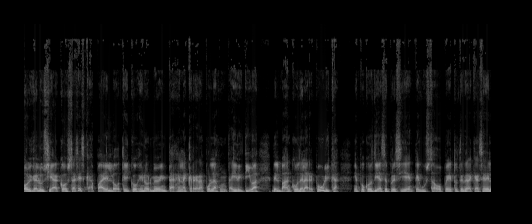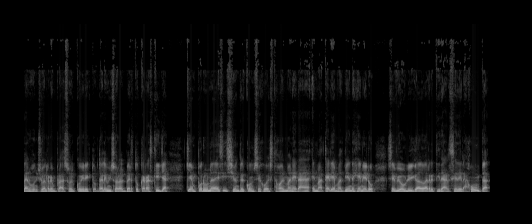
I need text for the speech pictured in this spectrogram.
Olga Lucía Acosta se escapa del lote y coge enorme ventaja en la carrera por la Junta Directiva del Banco de la República. En pocos días el presidente Gustavo Petro tendrá que hacer el anuncio del reemplazo del codirector de la emisora Alberto Carrasquilla, quien por una decisión del Consejo de Estado en, en materia más bien de género se vio obligado a retirarse de la Junta.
